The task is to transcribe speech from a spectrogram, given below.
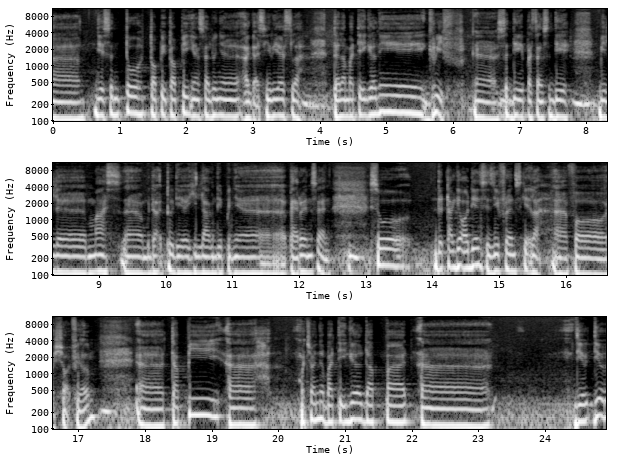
uh, dia sentuh topik-topik yang selalunya agak serius lah. Dalam Batik Girl ni grief uh, sedih perasaan sedih. Bila mas uh, budak tu dia hilang dia punya parents kan. So the target audience is different sikit lah uh, for short film. Uh, tapi uh, macam mana Batik Girl dapat uh, dia dia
